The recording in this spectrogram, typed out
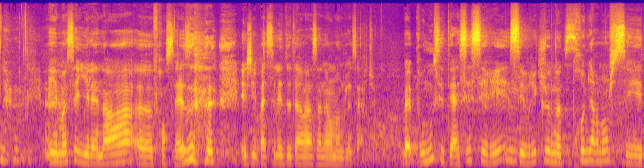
et moi, c'est Yelena, euh, française, et j'ai passé les deux dernières années en Angleterre, du coup. Bah, pour nous, c'était assez serré. Mm, c'est vrai que notre première manche s'est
